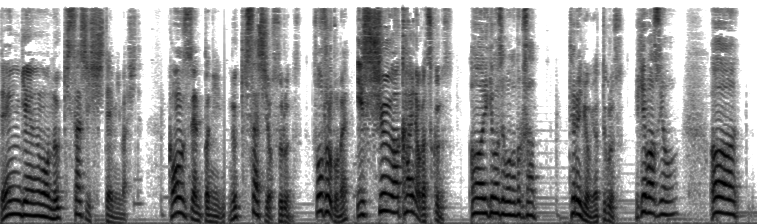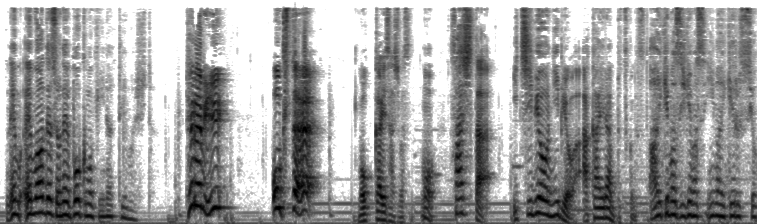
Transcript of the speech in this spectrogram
電源を抜き差ししてみました。コンセントに抜き差しをするんです。そうするとね、一瞬赤いのがつくんです。ああ、いけますよ、もののくさん。テレビもやってくるんです。いけますよ。ああ、M、M1 ですよね。僕も気になっていました。テレビ？起きてもう一回刺します。もう、刺した1秒2秒は赤いランプつくんです。あ、いけます、いけます。今いけるっすよ。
